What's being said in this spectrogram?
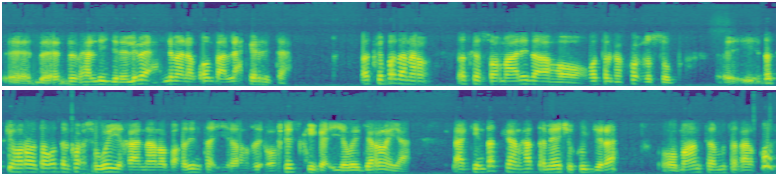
waxaa dhihi jiray libaax nimaan aqoon baa lex ka rita. Dadka badanaa dadka soomaalida ah oo waddanka ku cusub dadkii hore waddanka ku cusub way yaqaanaan oo baqdinta iyo riskiga iyo way garanayaan laakiin dadkan hadda meesha ku jira oo maanta mataqaana qof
